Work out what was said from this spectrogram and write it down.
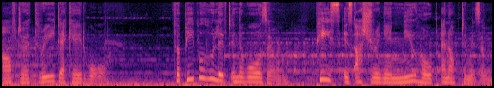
after a three decade war. For people who lived in the war zone, peace is ushering in new hope and optimism.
